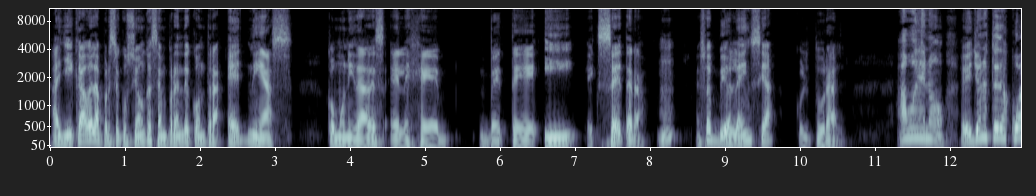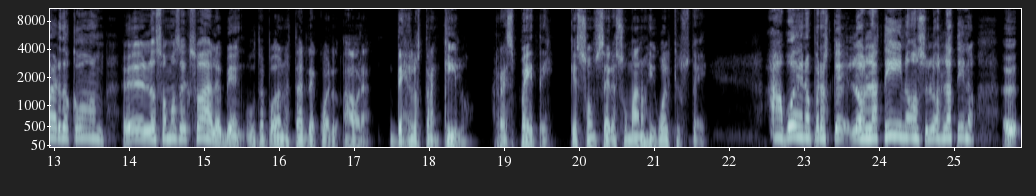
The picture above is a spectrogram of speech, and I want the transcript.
Allí cabe la persecución que se emprende contra etnias, comunidades LGBTI, etc. Eso es violencia cultural. Ah, bueno, eh, yo no estoy de acuerdo con eh, los homosexuales. Bien, usted puede no estar de acuerdo. Ahora, déjelos tranquilos. Respete que son seres humanos igual que usted ah, bueno, pero es que los latinos, los latinos, eh,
